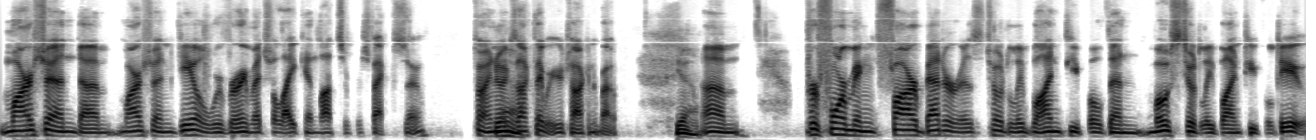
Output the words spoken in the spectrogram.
Marcia and um, Marcia and Gail were very much alike in lots of respects. So, so I know Yeah. exactly what you're talking about. Yeah. Um, performing far better as totally blind people than most totally blind people do.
